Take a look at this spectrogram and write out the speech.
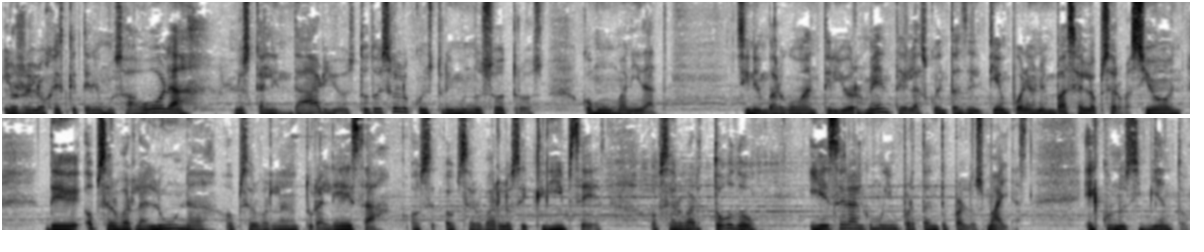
Los relojes que tenemos ahora, los calendarios, todo eso lo construimos nosotros como humanidad. Sin embargo, anteriormente las cuentas del tiempo eran en base a la observación, de observar la luna, observar la naturaleza, observar los eclipses, observar todo. Y eso era algo muy importante para los mayas, el conocimiento.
